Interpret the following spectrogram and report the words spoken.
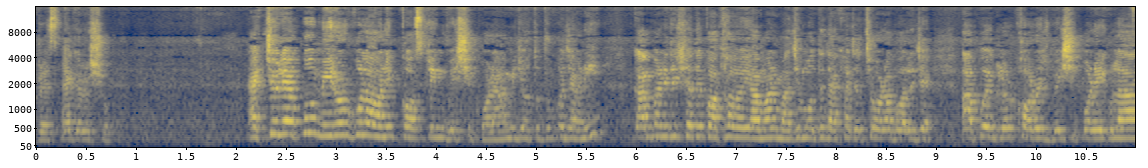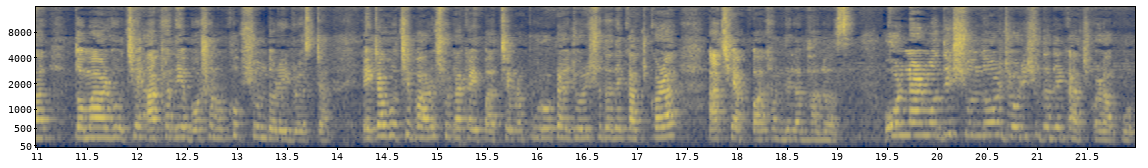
ড্রেস এগারোশো। অ্যাকচুয়ালি আপু মিররগুলো অনেক কস্টিং বেশি পড়ে, আমি যতটুকু জানি কোম্পানিদের সাথে কথা হয়, আমার মাঝে মধ্যে দেখা যাচ্ছে ওরা বলে যে, আপু, এগুলোর খরচ বেশি পড়ে, এগুলা তোমার হচ্ছে আঠা দিয়ে বসানো খুব সুন্দর এই ড্রেসটা এটা হচ্ছে বারোশো টাকায় পাচ্ছি, আমরা পুরোটাই সুতাতে কাজ করা। আছে আপু, আলহামদুলিল্লাহ ভালো আছে। ওড়নার মধ্যে সুন্দর জরি সুতাতে কাজ করা আপু।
